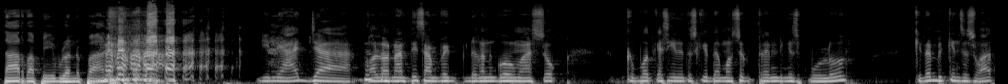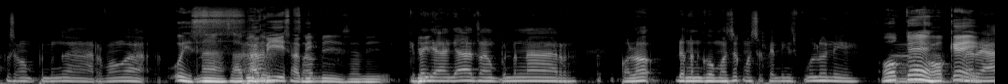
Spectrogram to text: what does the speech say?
Ntar tapi bulan depan. Gini aja, kalau nanti sampai dengan gue masuk ke podcast ini terus kita masuk trending 10 kita bikin sesuatu sama pendengar mau nggak Wih, Nah, sabi sabi, sabi. Sabi, sabi. kita jalan-jalan sama pendengar kalau dengan gue masuk masuk trending 10 nih Oke. Oke. Bener ya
